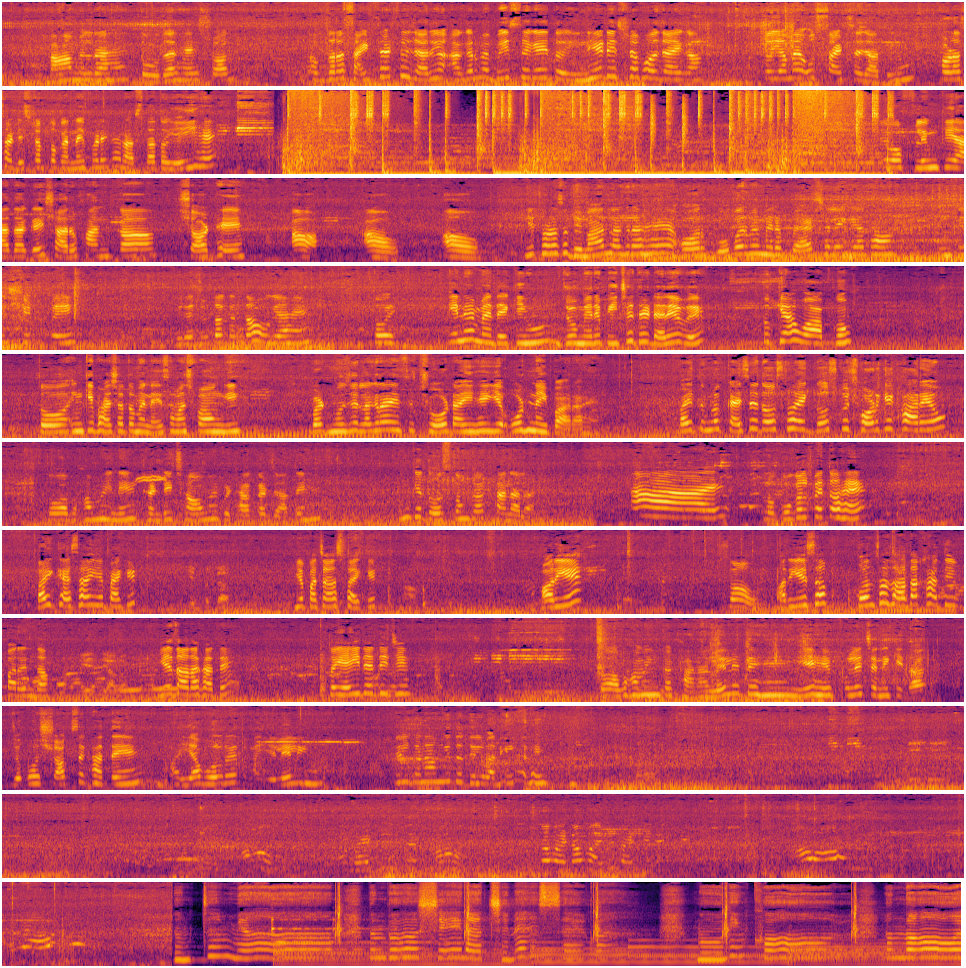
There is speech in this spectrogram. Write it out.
कहाँ मिल रहा है? तो उधर है स्टॉल। अब ज़रा साइड साइड से जा रही हूँ, अगर मैं बीच से गई तो इन्हें डिस्टर्ब हो जाएगा। तो या मैं उस साइड से जाती हूँ। थोड़ा सा डिस्टर्ब तो करना ही पड़ेगा, रास्ता तो यही है। वो फ़िल्म की याद आ गई, शाहरुख खान का शॉट है। आओ आओ आओ। ये थोड़ा सा बीमार लग रहा है और गोबर में मेरा पैर चले गया था, उनकी शिट पे। मेरा जूता गंदा हो गया है। तो इन्हें मैं देखी हूँ, जो मेरे पीछे थे डरे हुए। तो क्या हुआ आपको? तो इनकी भाषा तो मैं नहीं समझ पाऊँगी। बट मुझे लग रहा है इसे चोट आई है ये उड़ नहीं पा रहा है। भाई तुम लोग कैसे दोस्त हो? एक दोस्त को छोड़ के खा रहे हो? तो अब हम इन्हें ठंडी छाँव में बिठा कर जाते हैं। उनके दोस्तों का खाना लाने। हाय लो गूगल पे तो है। भाई कैसा है ये पैकेट ये पचास। ये पचास पैकेट और ये? सौ। और ये सब कौन सा ज़्यादा खाते है परिंदा? ये ज़्यादा। ये ज़्यादा खाते तो यही दे दीजिए। तो अब हम इनका खाना ले लेते हैं। ये है फुले चने की दाल जो बहुत शौक से खाते हैं। भैया बोल रहे तो मैं ये ले ली हूँ। दिल बनाऊँगी तो दिल बनेगा नहीं।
